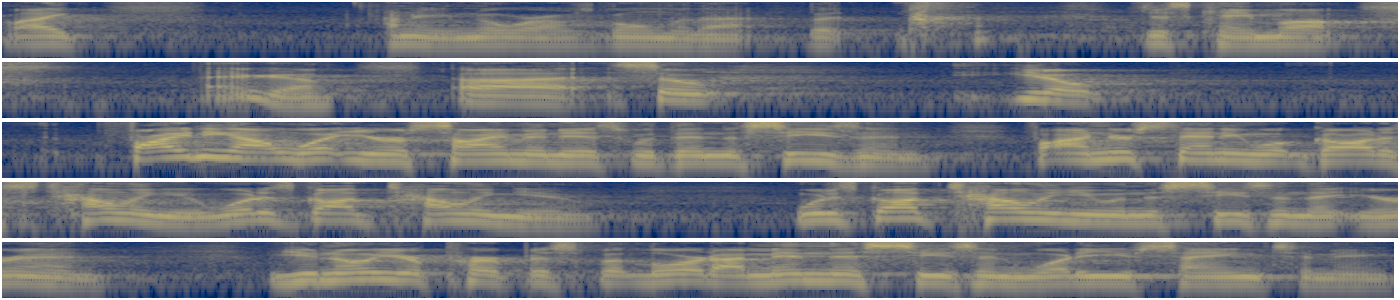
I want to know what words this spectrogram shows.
like, I don't even know where I was going with that, but just came up. There you go. Uh, so, you know, finding out what your assignment is within the season, for understanding what God is telling you. What is God telling you? What is God telling you in the season that you're in? You know your purpose, but Lord, I'm in this season. What are you saying to me?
